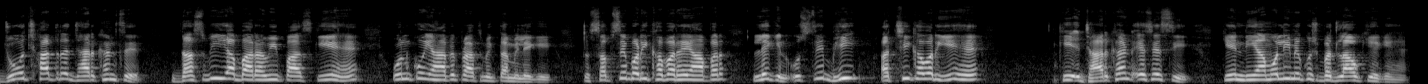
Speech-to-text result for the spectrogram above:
जो छात्र झारखंड से दसवीं या बारहवीं पास किए हैं, उनको यहाँ पे प्राथमिकता मिलेगी। तो सबसे बड़ी खबर है यहाँ पर, लेकिन उससे भी अच्छी खबर ये है कि झारखंड एसएससी के नियमावली में कुछ बदलाव किए गए हैं।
